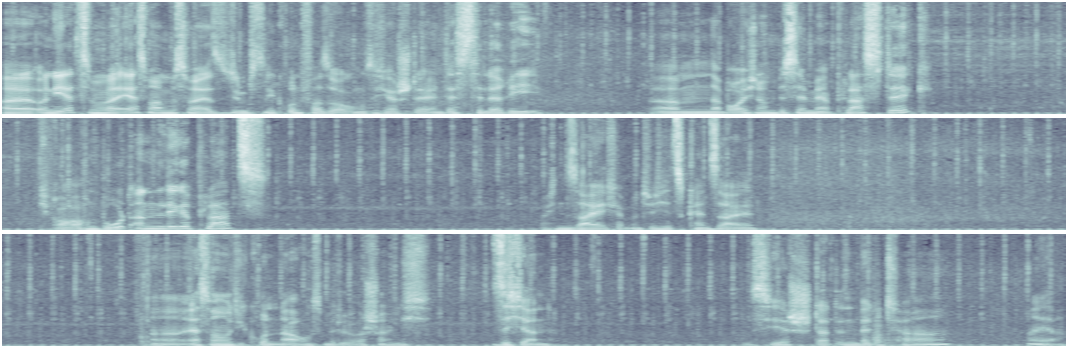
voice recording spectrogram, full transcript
Äh, und jetzt müssen wir erstmal müssen wir also müssen die Grundversorgung sicherstellen. Destillerie. Ähm, da brauche ich noch ein bisschen mehr Plastik. Brauche auch einen Bootanlegeplatz. Brauche ich ein Seil? Ich habe natürlich jetzt kein Seil. Äh, erstmal noch die Grundnahrungsmittel wahrscheinlich sichern. Ist hier Stadtinventar. Naja. Ah,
